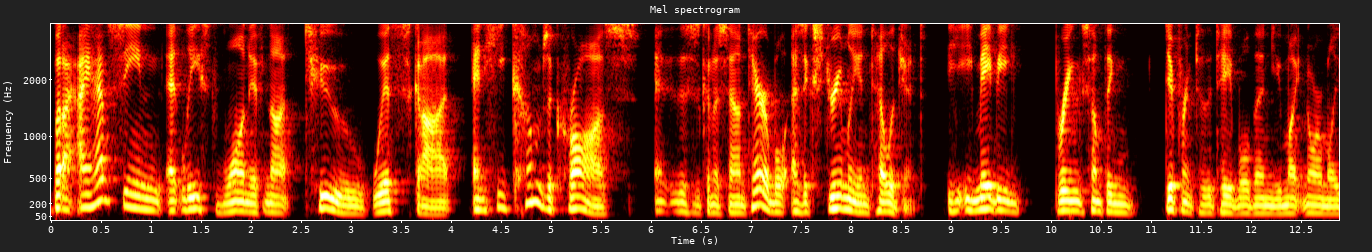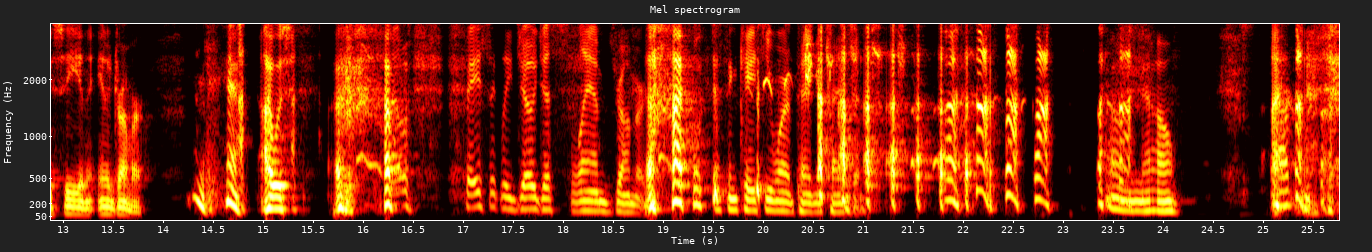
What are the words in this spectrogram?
but I, I, have seen at least one, if not two, with Scott, and he comes across, and this is going to sound terrible, as extremely intelligent. He, he maybe brings something different to the table than you might normally see in, in a drummer. I was. basically Joe just slammed drummers, just in case you weren't paying attention. oh no.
